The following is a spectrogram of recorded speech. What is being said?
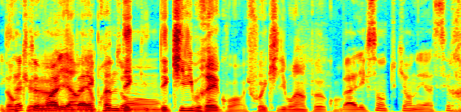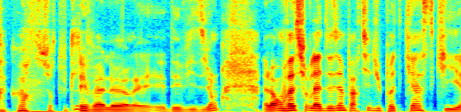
Donc euh, Exactement. il y a, Bah, il y a un problème écoute, d'équilibrer, quoi. Il faut équilibrer un peu, quoi. Bah Alexandre, en tout cas, on est assez raccord sur toutes les valeurs et, et des visions. Alors, on va sur la deuxième partie du podcast qui,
